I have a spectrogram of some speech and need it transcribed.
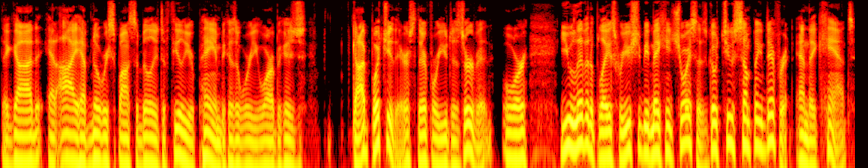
That God and I have no responsibility to feel your pain because of where you are, because God put you there, so therefore you deserve it. Or you live in a place where you should be making choices. Go choose something different, and they can't.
